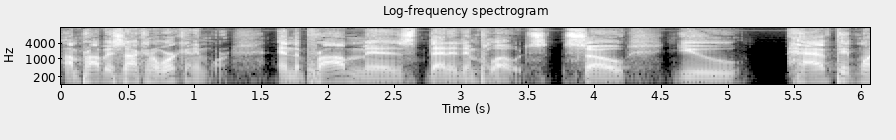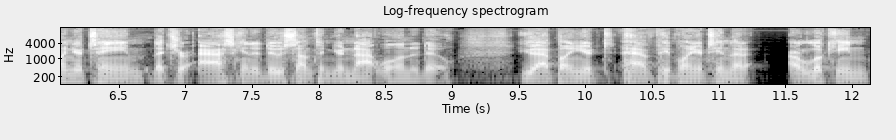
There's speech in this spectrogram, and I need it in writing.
I'm probably just not going to work anymore. And the problem is that it implodes. So you have people on your team that you're asking to do something you're not willing to do. You have on your have people on your team that are looking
